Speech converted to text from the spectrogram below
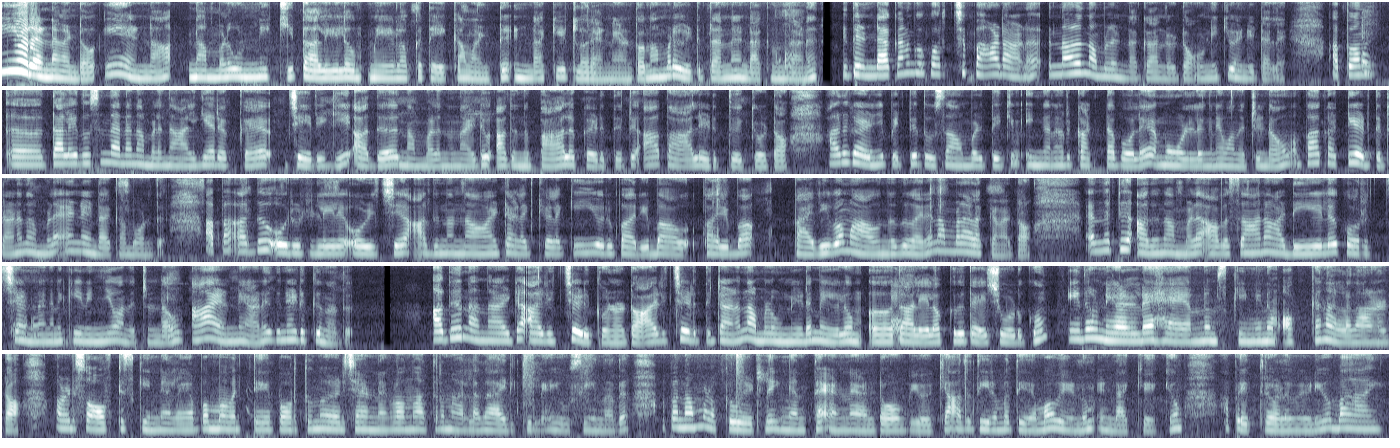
ഈ ഒരു എണ്ണ കണ്ടോ? ഈ എണ്ണ നമ്മൾ ഉണ്ണിക്ക് തലയിലും മേലൊക്കെ തേക്കാൻ വേണ്ടിയിട്ട് ഉണ്ടാക്കിയിട്ടുള്ള ഒരു എണ്ണയാണ് കേട്ടോ. നമ്മുടെ വീട്ടിൽ തന്നെ ഉണ്ടാക്കുന്നതാണ്. ഇത് ഉണ്ടാക്കാനൊക്കെ കുറച്ച് പാടാണ്. എന്നാലും നമ്മൾ ഉണ്ടാക്കാറുണ്ട് കേട്ടോ ഉണ്ണിക്ക് വേണ്ടിയിട്ടല്ലേ. അപ്പം തലേദിവസം തന്നെ നമ്മൾ നാളികേരമൊക്കെ ചെരുകി അത് നമ്മൾ നന്നായിട്ട് അതിൽ പാലൊക്കെ എടുത്തിട്ട് ആ പാലെടുത്ത് വെക്കും കേട്ടോ. അത് കഴിഞ്ഞ് പിറ്റേ ദിവസം ആകുമ്പോഴത്തേക്കും ഇങ്ങനെ ഒരു കട്ട പോലെ മുകളിൽ ഇങ്ങനെ വന്നിട്ടുണ്ടാവും. അപ്പോൾ ആ കട്ടി എടുത്തിട്ടാണ് നമ്മൾ എണ്ണ ഉണ്ടാക്കാൻ പോകുന്നത് അപ്പോൾ അത് ഒരു ഉരുളിയിൽ ഒഴിച്ച് അത് നന്നായിട്ട് ഇളക്കി ഇളക്കി ഈ ഒരു പരിഭാവ പരിഭ പരിവമാവുന്നത് വരെ നമ്മൾ ഇളക്കണം കേട്ടോ എന്നിട്ട് അത് നമ്മൾ അവസാന അടിയിൽ കുറച്ച് എണ്ണ ഇങ്ങനെ കിണിഞ്ഞ് വന്നിട്ടുണ്ടാവും. ആ എണ്ണയാണ് ഇതിനെടുക്കുന്നത്. അത് നന്നായിട്ട് അരിച്ചെടുക്കണം കേട്ടോ. അരിച്ചെടുത്തിട്ടാണ് നമ്മൾ ഉണ്ണിയുടെ മേലും തലയിലൊക്കെ ഇത് തേച്ച് കൊടുക്കും. ഇത് ഉണ്ണികളുടെ ഹെയറിനും സ്കിന്നിനും ഒക്കെ നല്ലതാണ് കേട്ടോ. അവരുടെ സോഫ്റ്റ് സ്കിന്നല്ലേ അപ്പം മറ്റേ പുറത്തുനിന്ന് മേടിച്ച എണ്ണകളൊന്നും അത്ര നല്ലതായിരിക്കില്ല യൂസ് ചെയ്യുന്നത്. അപ്പം നമ്മളൊക്കെ വീട്ടിൽ ഇങ്ങനത്തെ എണ്ണയാണ് കേട്ടോ ഉപയോഗിക്കുക. അത് തീരുമ്പോൾ തീരുമ്പോൾ വീണ്ടും ഉണ്ടാക്കി വയ്ക്കും. അപ്പോൾ ഇത്രയുള്ള വീഡിയോ. ബായ്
